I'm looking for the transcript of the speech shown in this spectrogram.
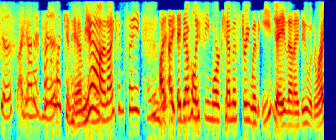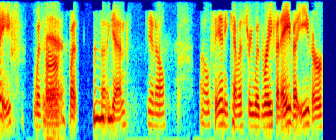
kiss. I gotta admit. kinda liking I him. Yeah, and I can see I, I I definitely see more chemistry with EJ than I do with Rafe with her. Yeah. But then Mhm. again, you know, I don't see any chemistry with Rafe and Ava either.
